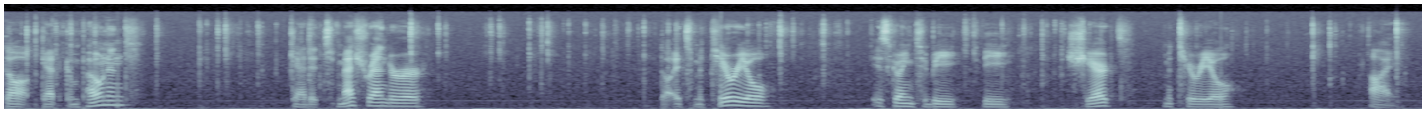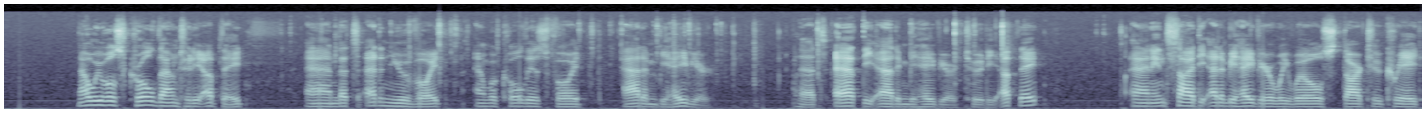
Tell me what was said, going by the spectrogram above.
dot get component get its mesh renderer dot its material is going to be the shared material i. Now we will scroll down to the update and let's add a new void and we'll call this void atom behavior. Let's add the atom behavior to the update and inside the atom behavior we will start to create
